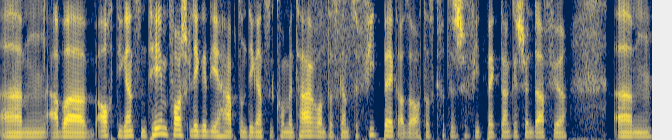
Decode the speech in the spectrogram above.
Ähm, aber auch die ganzen Themenvorschläge, die ihr habt und die ganzen Kommentare und das ganze Feedback, also auch das kritische Feedback, Dankeschön dafür. Ähm,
